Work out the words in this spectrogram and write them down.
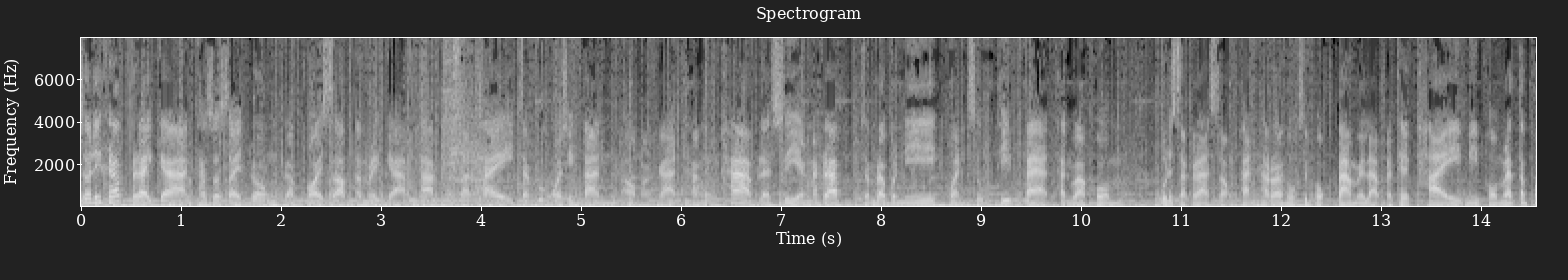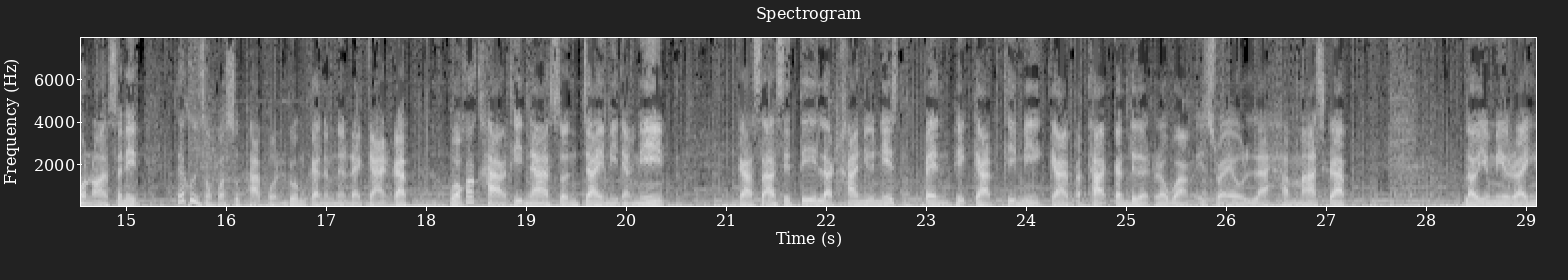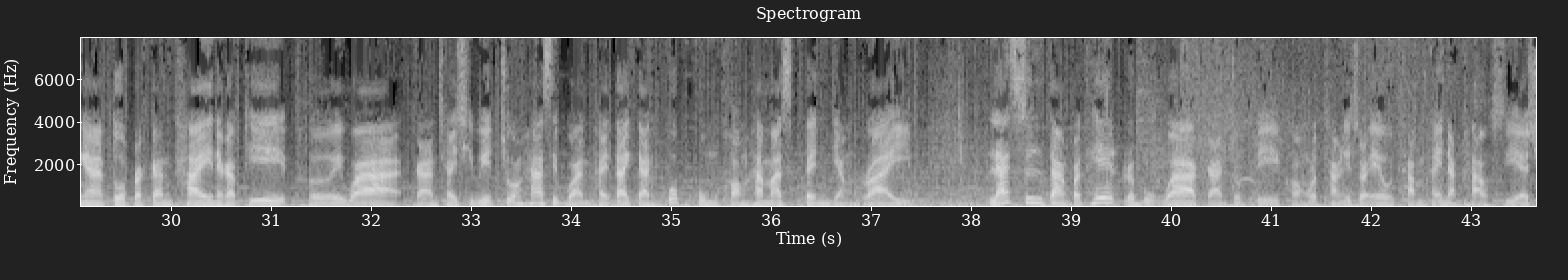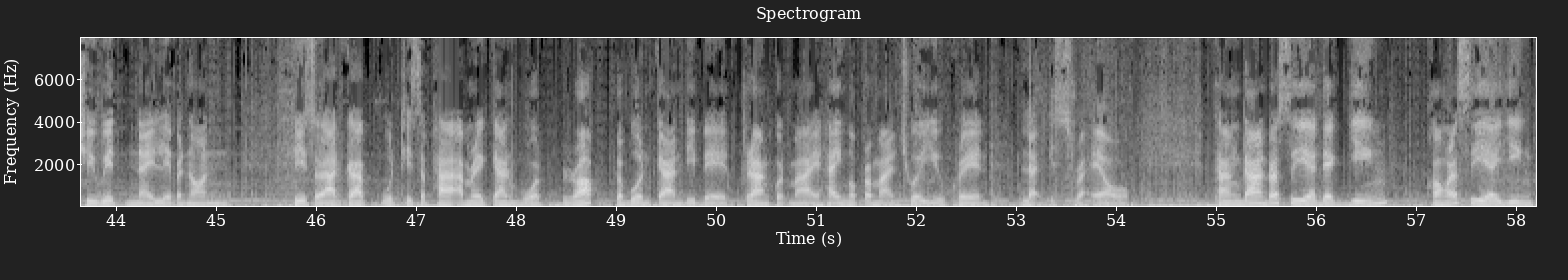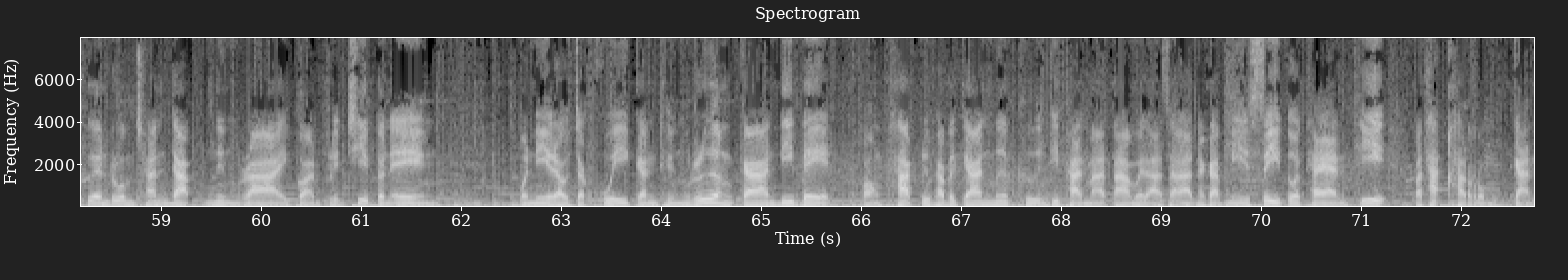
สวัสดีครับ รายการข่าวสดสายตรงกับ Voice of America ภาคภาษาไทยจากกรุงวอชิงตัน ออกอากาศทั้งภาพและเสียงนะครับสำหรับวันนี้วันศุกร์ที่ 8 ธันวาคม พุทธศักราช 2566 ตามเวลาประเทศไทย มีผมรัตพลอ่อนสนิท และคุณทรงพจน์ สุภาผลร่วมกันดำเนินรายการครับ หัวข้อข่าวที่น่าสนใจมีดังนี้กาซาซิตี้และคานยูนิสเป็นพิกัดที่มีการปะทะกันเดือดระหว่างอิสราเอลและฮามาสครับ เรายังมีรายงานตัวประกันไทยนะครับที่เผยว่าการใช้ชีวิตช่วง 50 วันภายใต้การควบคุมของฮามาสเป็นอย่างไร และสื่อต่างประเทศระบุว่าการโจมตีของรถถังอิสราเอลทำให้นักข่าวเสียชีวิตในเลบานอน ที่สหรัฐครับ วุฒิสภาอเมริกันโหวตบล็อกกระบวนการดีเบต ร่างกฎหมายให้งบประมาณช่วยยูเครนและอิสราเอล ทางด้านรัสเซียเด็กหญิง ของรัสเซียยิงเพื่อนร่วมชั้นดับหนึ่งรายก่อนปลิดชีพตนเอง วันนี้เราจะคุยกันถึงเรื่องการดีเบตของพรรครีพับลิกันเมื่อคืนที่ผ่านมาตามเวลาสหรัฐนะครับ มี 4 ตัวแทนที่ประทะคารมกัน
